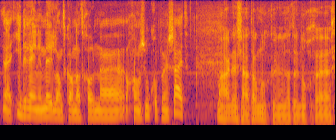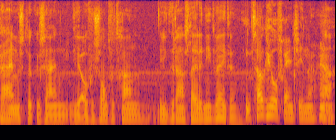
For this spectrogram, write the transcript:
Ja, iedereen in Nederland kan dat gewoon, eh, gewoon zoeken op hun site. Maar dan zou het ook nog kunnen dat er nog eh, geheime stukken zijn die over Zandvoort gaan, die de raadsleden niet weten. Dat zou ik heel vreemd vinden. Ja.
